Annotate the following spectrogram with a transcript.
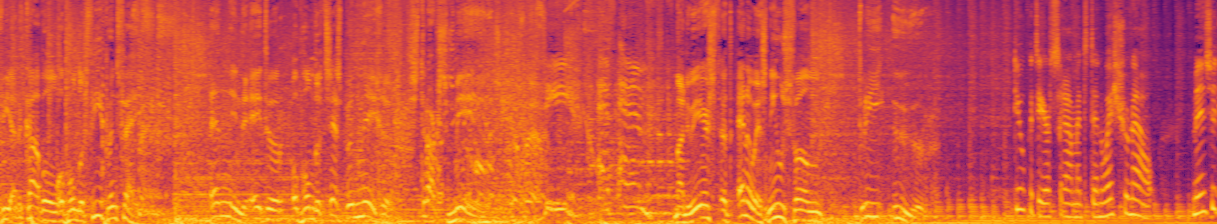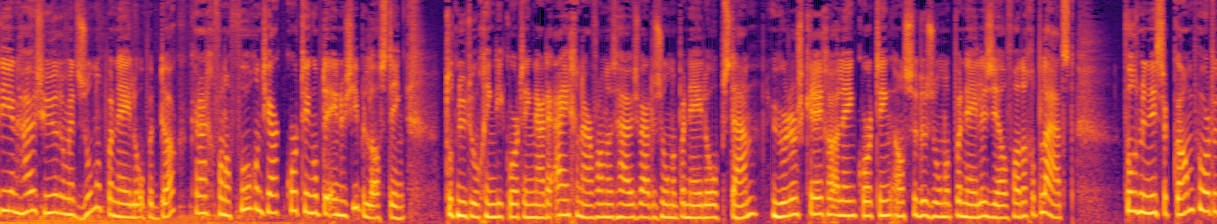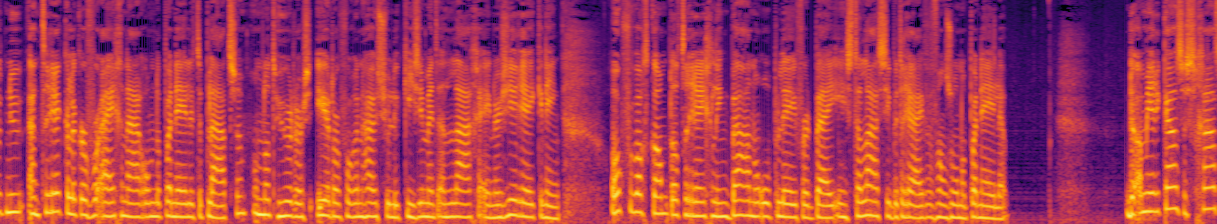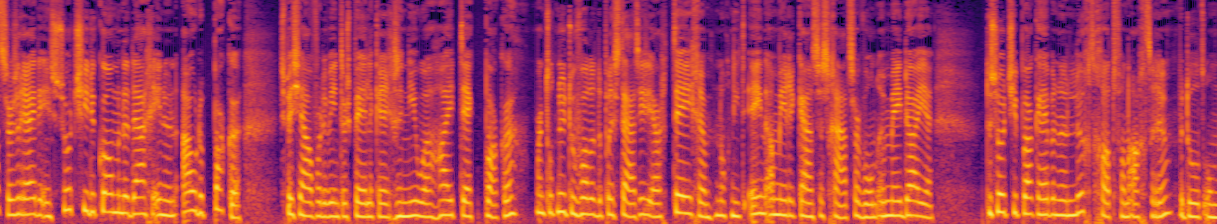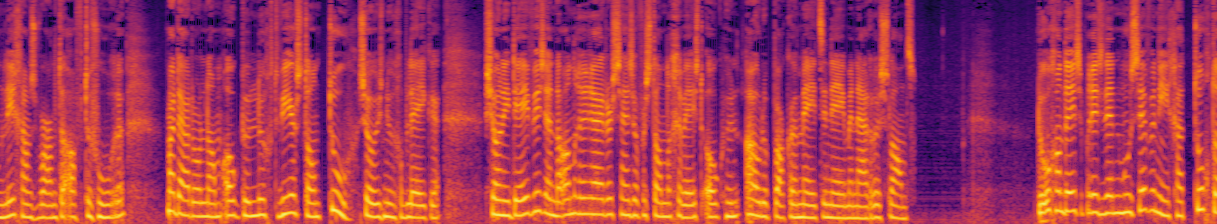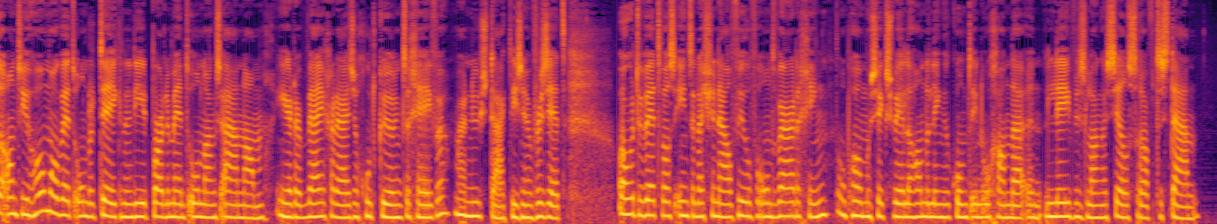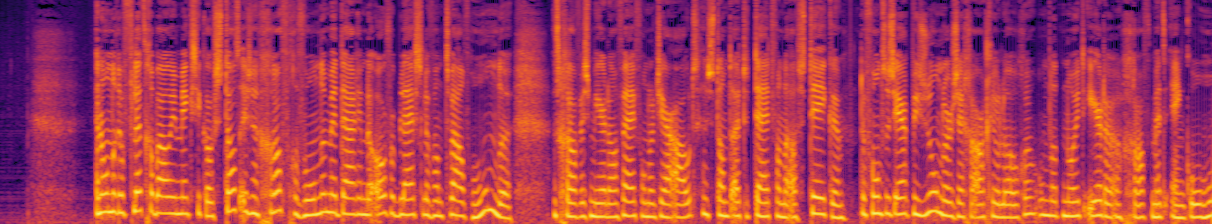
Via de kabel op 104.5. En in de ether op 106.9. Straks meer. ZFM. Maar nu eerst het NOS nieuws van 3 uur. Dielke het eerst raam met het NOS-journaal. Mensen die een huis huren met zonnepanelen op het dak... krijgen vanaf volgend jaar korting op de energiebelasting. Tot nu toe ging die korting naar de eigenaar van het huis waar de zonnepanelen op staan. Huurders kregen alleen korting als ze de zonnepanelen zelf hadden geplaatst. Volgens minister Kamp wordt het nu aantrekkelijker voor eigenaren om de panelen te plaatsen... omdat huurders eerder voor een huis zullen kiezen met een lage energierekening... Ook verwacht Kamp dat de regeling banen oplevert bij installatiebedrijven van zonnepanelen. De Amerikaanse schaatsers rijden in Sochi de komende dagen in hun oude pakken. Speciaal voor de winterspelen kregen ze nieuwe high-tech pakken. Maar tot nu toe vallen de prestaties erg tegen. Nog niet één Amerikaanse schaatser won een medaille. De Sochi-pakken hebben een luchtgat van achteren, bedoeld om lichaamswarmte af te voeren. Maar daardoor nam ook de luchtweerstand toe, zo is nu gebleken. Johnny Davis en de andere rijders zijn zo verstandig geweest ook hun oude pakken mee te nemen naar Rusland. De Oegandese president Museveni gaat toch de anti-homo-wet ondertekenen die het parlement onlangs aannam. Eerder weigerde hij zijn goedkeuring te geven, maar nu staakt hij zijn verzet. Over de wet was internationaal veel verontwaardiging. Op homoseksuele handelingen komt in Oeganda een levenslange celstraf te staan. En onder een flatgebouw in Mexico-stad is een graf gevonden met daarin de overblijfselen van twaalf honden. Het graf is meer dan 500 jaar oud en stamt uit de tijd van de Azteken. De vondst is erg bijzonder, zeggen archeologen, omdat nooit eerder een graf met enkel hond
